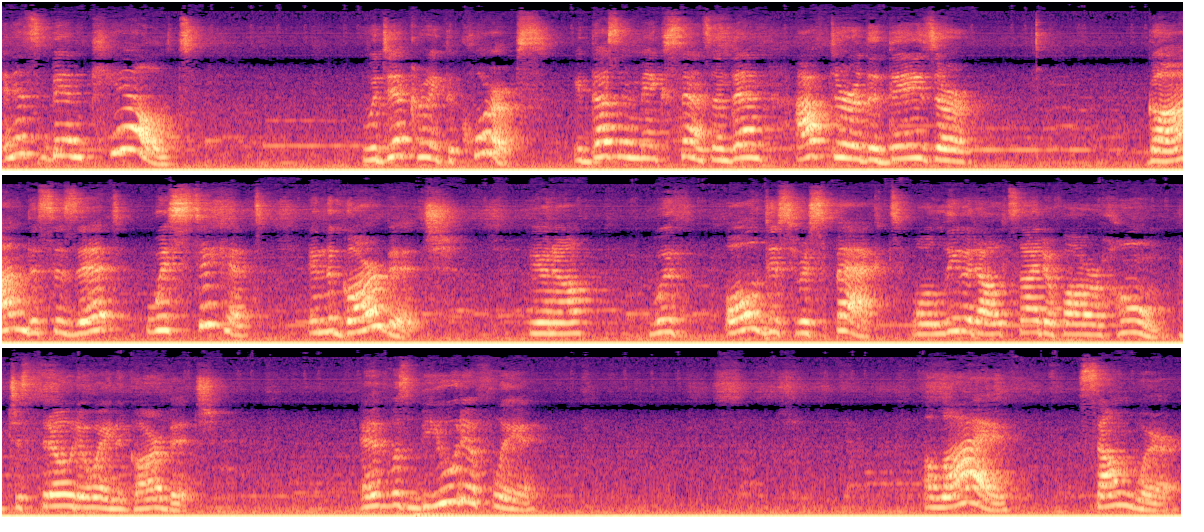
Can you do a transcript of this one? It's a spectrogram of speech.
And it's been killed. We decorate the corpse. It doesn't make sense. And then after the days are gone, this is it, we stick it in the garbage, you know, with all disrespect, or leave it outside of our home, just throw it away in the garbage. And it was beautifully alive somewhere.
